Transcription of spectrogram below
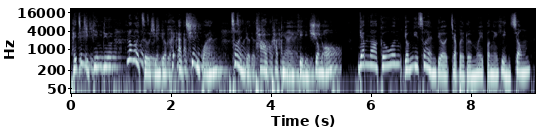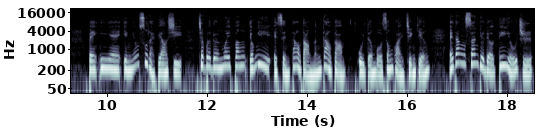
或者是紧张，拢会造成着血压欠管，出现着头壳痛的现象哦。炎热高温容易出现着食袂润胃饭的现象。病院的营养师来表示，食袂润胃饭容易会肾豆豆软搞搞，胃肠无爽快的情形，会当选择着低油脂、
